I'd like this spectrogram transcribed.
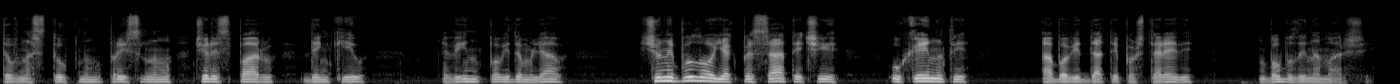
то в наступному, присланому через пару деньків, він повідомляв, що не було як писати чи укинути або віддати поштареві, бо були на марші.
